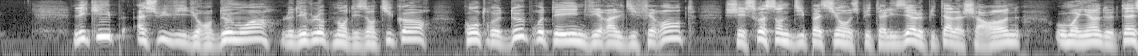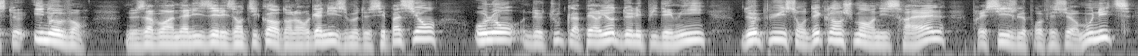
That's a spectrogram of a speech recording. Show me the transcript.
L'équipe a suivi durant deux mois le développement des anticorps contre deux protéines virales différentes chez 70 patients hospitalisés à l'hôpital à Sharon au moyen de tests innovants. Nous avons analysé les anticorps dans l'organisme de ces patients au long de toute la période de l'épidémie, depuis son déclenchement en Israël, précise le professeur Munitz,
